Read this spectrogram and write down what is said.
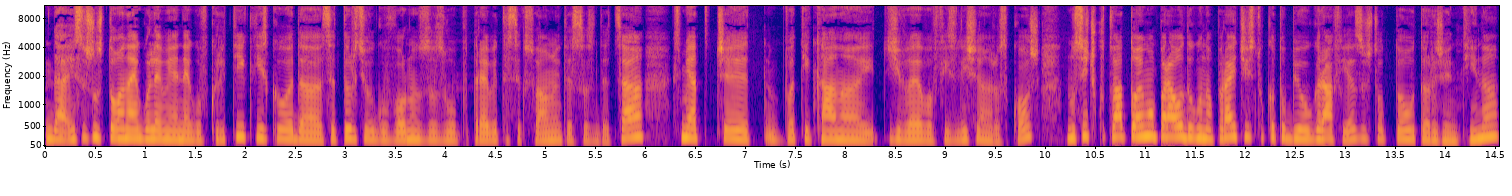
Да, и всъщност това е най-големия негов критик. Искал е да се търси отговорност за злоупотребите сексуалните с деца. Смята, че Ватикана живее в излишен разкош, но всичко това той има право да го направи чисто като биография, защото той е от Аржентина,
